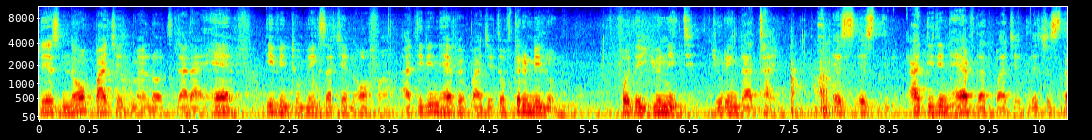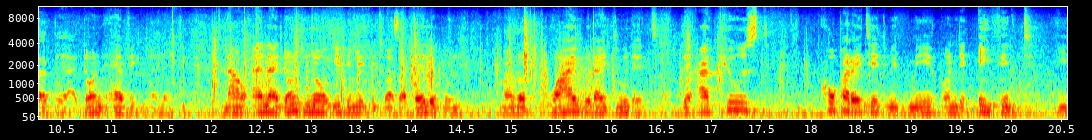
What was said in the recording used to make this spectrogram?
There's no budget, my lord, that I have even to make such an offer. I didn't have a budget of 3 million for the unit during that time. As, as I didn't have that budget. Let's just start there. I don't have it, my lord. Now, and I don't know even if it was available, my lord, why would I do that? The accused cooperated with me on the 18th. He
